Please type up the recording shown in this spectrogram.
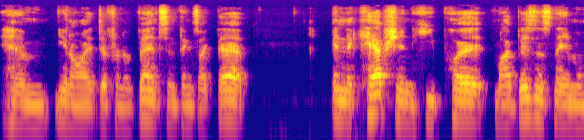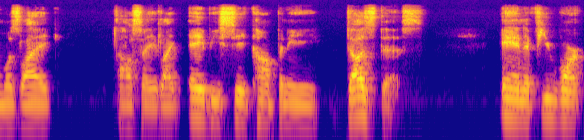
him, you know, at different events and things like that, in the caption he put my business name and was like, I'll say like ABC company does this. And if you weren't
